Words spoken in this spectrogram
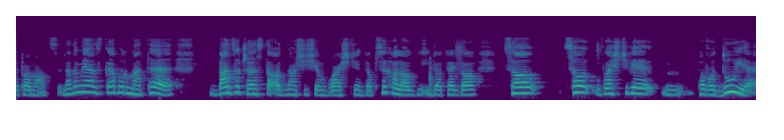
y, pomocy. Natomiast Gabor Bardzo często odnosi się właśnie do psychologii i do tego, co, co właściwie mm, powoduje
